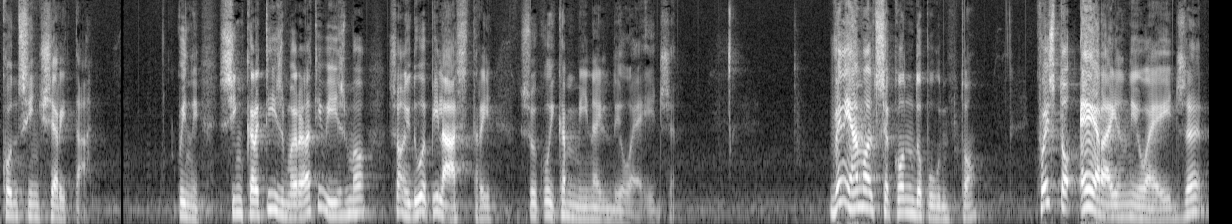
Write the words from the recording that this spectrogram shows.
con sincerità. Quindi sincretismo e relativismo sono i due pilastri su cui cammina il New Age. Veniamo al secondo punto. Questo era il New Age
